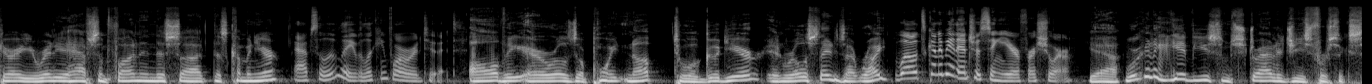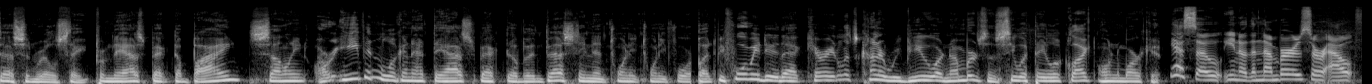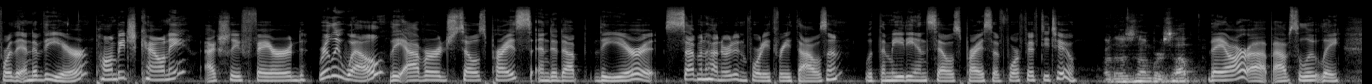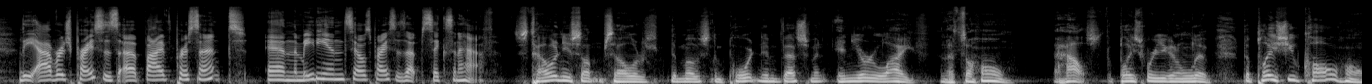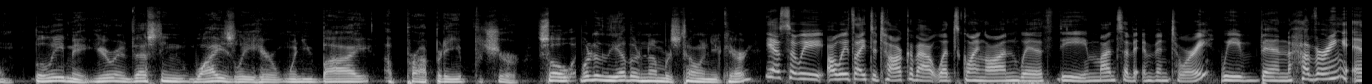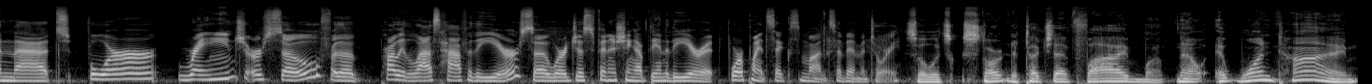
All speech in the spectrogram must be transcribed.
Carrie, you ready to have some fun in this uh, this coming year? Absolutely. We're looking forward to it. All the arrows are pointing up to a good year in real estate. Is that right? Well, it's going to be an interesting year for sure. Yeah. We're going to give you some strategies for success in real estate from the aspect of buying, selling, or even looking at the aspect of investing in 2024. But before we do that, Carrie, let's kind of review our numbers and see what they look like on the market. Yeah, so, you know, the numbers are out for the end of the year. Palm Beach County actually fared really well. The average sales price ended up the year at 743,000 with the median sales price of 452. Are those numbers up? They are up, absolutely. The average price is up 5%, and the median sales price is up six and a half. It's telling you something, sellers. The most important investment in your life, and that's a home, a house, the place where you're going to live, the place you call home. Believe me, you're investing wisely here when you buy a property for sure. So, what are the other numbers telling you, Carrie? Yeah, so we always like to talk about what's going on with the months of inventory. We've been hovering in that four range or so for the probably the last half of the year. So we're just finishing up the end of the year at 4.6 months of inventory. So, it's starting to touch that five month. Now, at one time,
